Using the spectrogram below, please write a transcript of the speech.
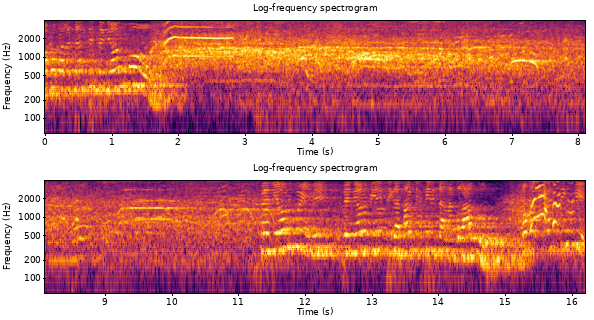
Kamu kalau cantik seniormu. Seniormu ini, seniormu ini tiga tahun di sini tidak lagu-lagu. Cantik ki?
